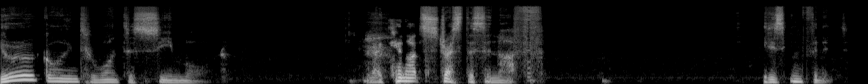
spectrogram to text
You're going to want to see more. And I cannot stress this enough. It is infinite.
